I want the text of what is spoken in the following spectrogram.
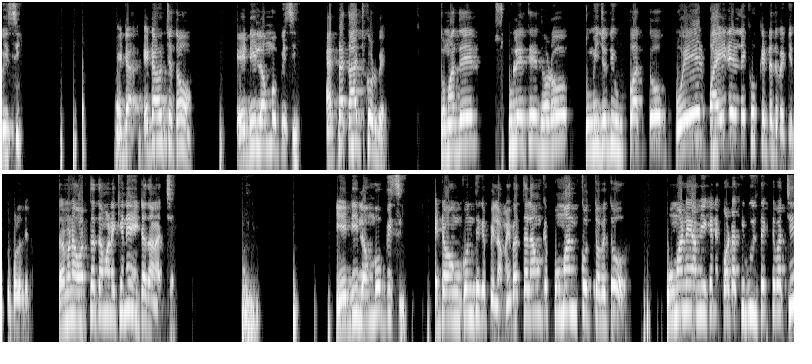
বিসি এটা এটা হচ্ছে তো এডি লম্ব বিসি একটা কাজ করবে, তোমাদের স্কুলেতে ধরো তুমি যদি উপাদ্য বইয়ের বাইরে লেখো কেটে দেবে কিন্তু বলে দিলাম। তার মানে অর্থাৎ আমার এখানে এটা দাঁড়াচ্ছে। এডি লম্ব বিসি এটা অঙ্কন থেকে পেলাম। এবার তাহলে আমাকে প্রমাণ করতে হবে তো? প্রমাণে আমি এখানে কটা ত্রিভুজ দেখতে পাচ্ছি?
